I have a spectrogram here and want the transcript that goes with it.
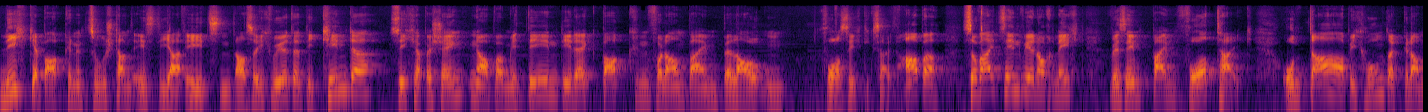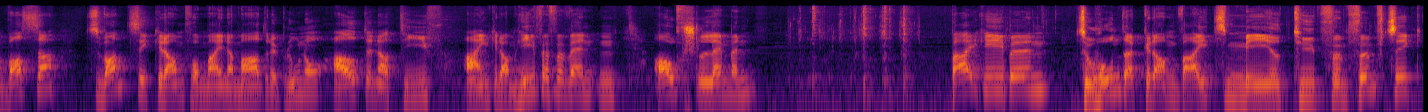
nicht gebackenen Zustand ist die ja ätzend. Also ich würde die Kinder sicher beschenken, aber mit denen direkt backen, vor allem beim Belaugen, vorsichtig sein. Aber so weit sind wir noch nicht. Wir sind beim Vorteig. Und da habe ich 100 Gramm Wasser, 20 Gramm von meiner Madre Bruno, alternativ 1 Gramm Hefe verwenden, aufschlemmen, beigeben, zu 100 Gramm Weizenmehl Typ 55,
